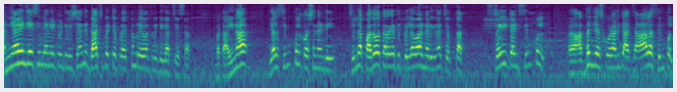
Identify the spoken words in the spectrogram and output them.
అన్యాయం చేసింది అనేటువంటి విషయాన్ని దాచిపెట్టే ప్రయత్నం రేవంత్ రెడ్డి గారు చేశారు. బట్ అయినా ఇలా సింపుల్ క్వశ్చన్ అండి. చిన్న పదో తరగతి పిల్లవాడిని అడిగినా చెప్తారు. స్ట్రైట్ అండ్ సింపుల్ అర్థం చేసుకోవడానికి అది చాలా సింపుల్.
